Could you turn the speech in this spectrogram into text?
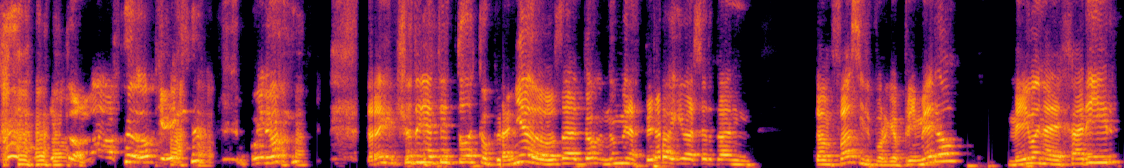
bueno, yo tenía todo esto planeado, o sea, no me esperaba que iba a ser tan, tan fácil, porque primero me iban a dejar ir,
